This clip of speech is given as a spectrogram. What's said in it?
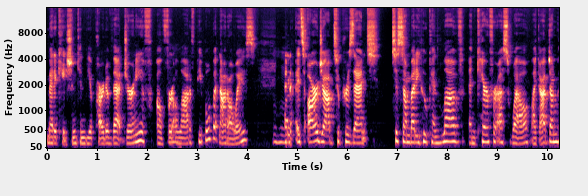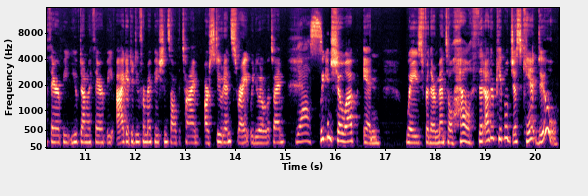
medication can be a part of that journey uh, for a lot of people but not always Mhm. and it's our job to present to somebody who can love and care for us well, like I've done with therapy, you've done with therapy, I get to do for my patients all the time, our students, right? We do it all the time. Yes. We can show up in ways for their mental health that other people just can't do.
